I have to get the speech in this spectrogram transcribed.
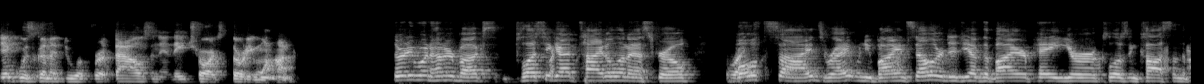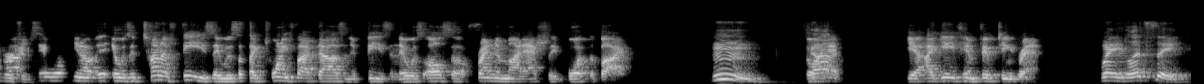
Nick was going to do it for a thousand, and they charged thirty one hundred. 3100 bucks plus you got title and escrow both sides right when you buy and sell or did you have the buyer pay your closing costs on the purchase were- you know, it, it was a ton of fees. It was like twenty five thousand in fees, and there was also a friend of mine actually bought the buyer. hmm So I had, yeah, I gave him fifteen grand. wait let's see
